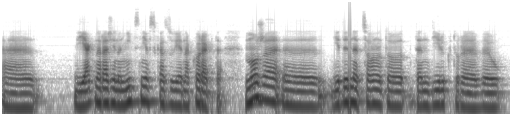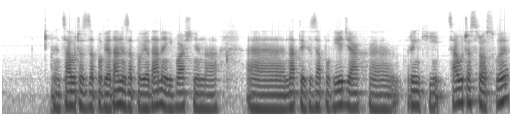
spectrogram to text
E, jak na razie no nic nie wskazuje na korektę. Może e, jedyne co, no to ten deal, który był cały czas zapowiadany, zapowiadany i właśnie na, e, na tych zapowiedziach rynki cały czas rosły.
